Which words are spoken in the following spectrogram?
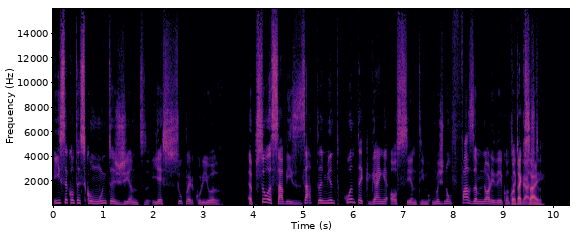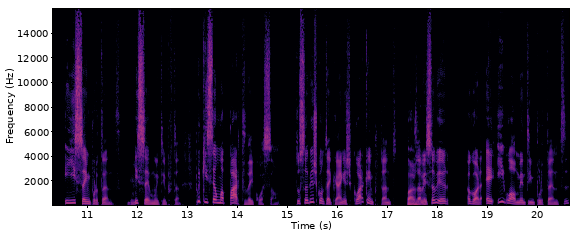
E isso acontece com muita gente e é super curioso. A pessoa sabe exatamente quanto é que ganha ao cêntimo, mas não faz a menor ideia quanto, Quanto é que gasta. sai? E isso é importante. Muito. Isso é muito importante. Porque isso é uma parte da equação. Tu sabes quanto é que ganhas? Claro que é importante. Claro. Mas devem saber. Agora, é igualmente importante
